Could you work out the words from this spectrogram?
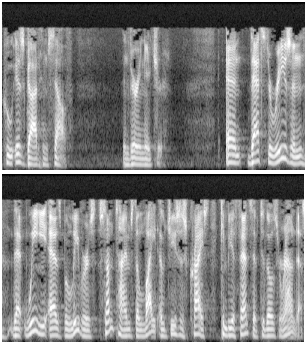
who is God Himself in very nature. And that's the reason that we, as believers, sometimes the light of Jesus Christ can be offensive to those around us.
